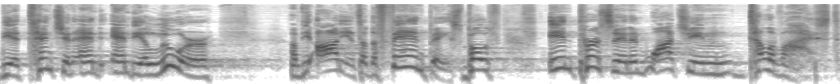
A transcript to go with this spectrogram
the attention and, and the allure of the audience, of the fan base, both in person and watching televised.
